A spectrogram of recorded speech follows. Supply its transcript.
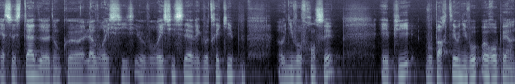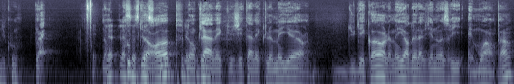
y a, ce stade, donc euh, là vous réussissez, vous réussissez avec votre équipe au niveau français, et puis vous partez au niveau européen du coup. Ouais. Donc, Coupe d'Europe, donc là avec, j'étais avec le meilleur du décor, le meilleur de la viennoiserie et moi en pain.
